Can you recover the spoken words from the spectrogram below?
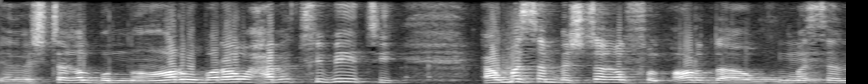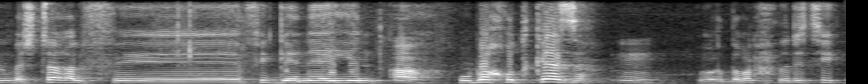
يعني بشتغل بالنهار وبروح ابات في بيتي. أو مثلا بشتغل في الأرض أو مثلا بشتغل في في جناين آه. وباخد كذا. واخدة بال حضرتك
